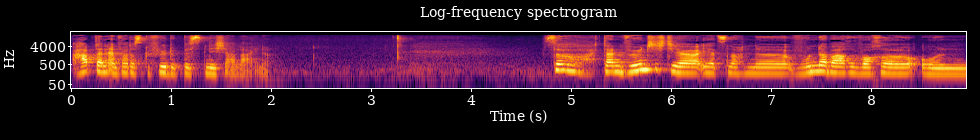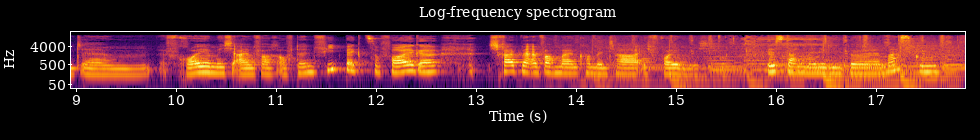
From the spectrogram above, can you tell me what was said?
hab dann einfach das Gefühl, du bist nicht alleine. So, dann wünsche ich dir jetzt noch eine wunderbare Woche und ähm, freue mich einfach auf dein Feedback zur Folge. Schreib mir einfach mal einen Kommentar, ich freue mich. Bis dann, meine Liebe, mach's gut.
